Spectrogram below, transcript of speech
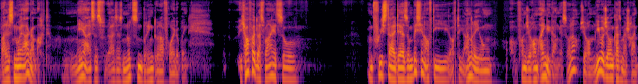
weil es nur Ärger macht. Mehr als es, als es Nutzen bringt oder Freude bringt. Ich hoffe, das war jetzt so ein Freestyle, der so ein bisschen auf die, auf die Anregung von Jerome eingegangen ist, oder? Jerome, lieber Jerome, kannst du mir schreiben,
